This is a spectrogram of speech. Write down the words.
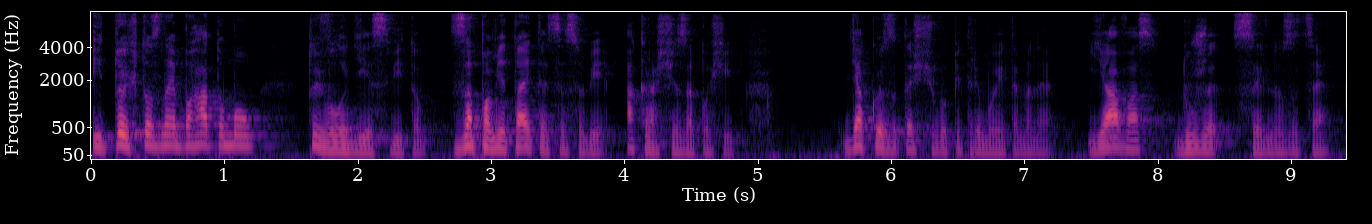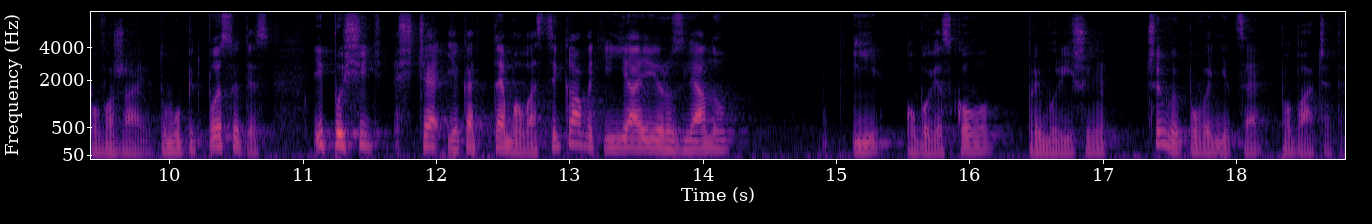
І той, хто знає багато мов, той володіє світом. Запам'ятайте це собі, а краще запишіть. Дякую за те, що ви підтримуєте мене. Я вас дуже сильно за це поважаю. Тому підписуйтесь і пишіть ще, яка тема вас цікавить, і я її розгляну. І обов'язково прийму рішення, чи ви повинні це побачити.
